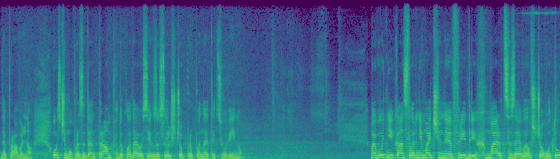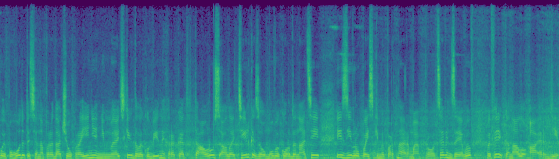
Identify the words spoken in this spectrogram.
неправильно. Ось чому президент Трамп докладає усіх зусиль, щоб припинити цю війну. Майбутній канцлер Німеччини Фрідріх Мерц заявив, що готовий погодитися на передачу Україні німецьких далекобійних ракет Таурус, але тільки за умови координації із європейськими партнерами. Про це він заявив в ефірі каналу АРД.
